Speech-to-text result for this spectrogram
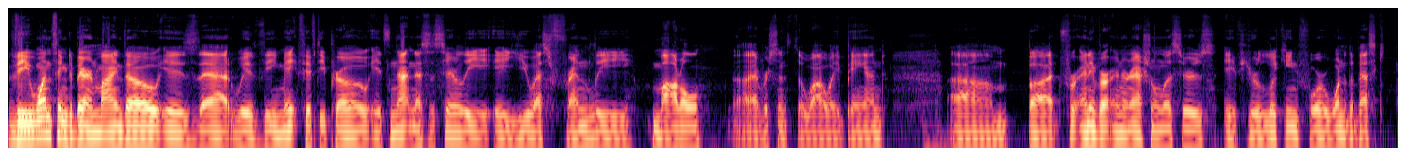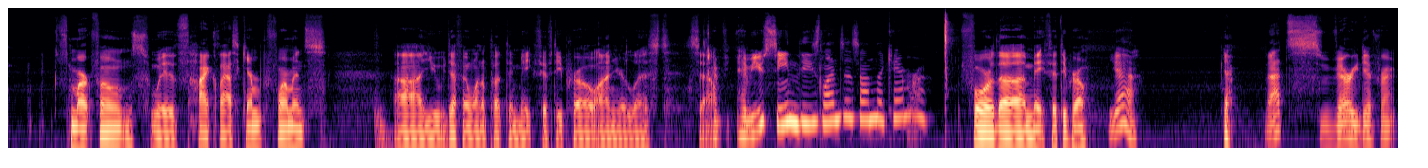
the one thing to bear in mind, though, is that with the Mate 50 Pro, it's not necessarily a US friendly model uh, ever since the Huawei banned. Um, but for any of our international listeners, if you're looking for one of the best smartphones with high class camera performance, uh, you definitely want to put the Mate 50 Pro on your list. So Have Have you seen these lenses on the camera? for the Mate 50 Pro, Yeah. Yeah. That's very different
